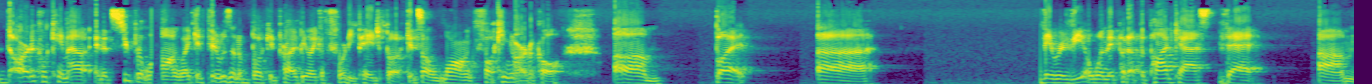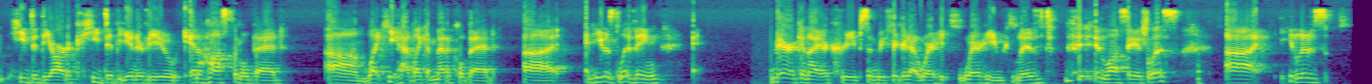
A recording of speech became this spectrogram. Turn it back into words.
the article came out and it's super long. Like if it was in a book, it'd probably be like a 40 page book. It's a long fucking article. Um, but uh, they reveal when they put up the podcast that um, he did the article, he did the interview in a hospital bed, um, like he had like a medical bed, uh, and he was living. Merrick and I are creeps, and we figured out where he where he lived in Los Angeles. Uh, he lives,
